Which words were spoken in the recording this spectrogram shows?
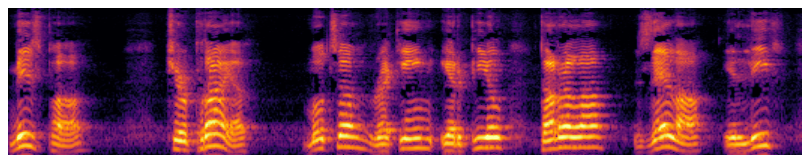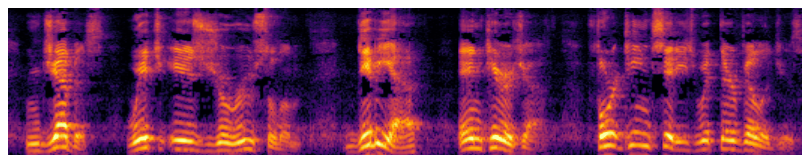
Mizpah, Chephirah, Mozah, Rekem, Irpeel, Taralah, Zelah, Eleph, and Jebus, which is Jerusalem, Gibeath, and Kirjath, fourteen cities with their villages.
